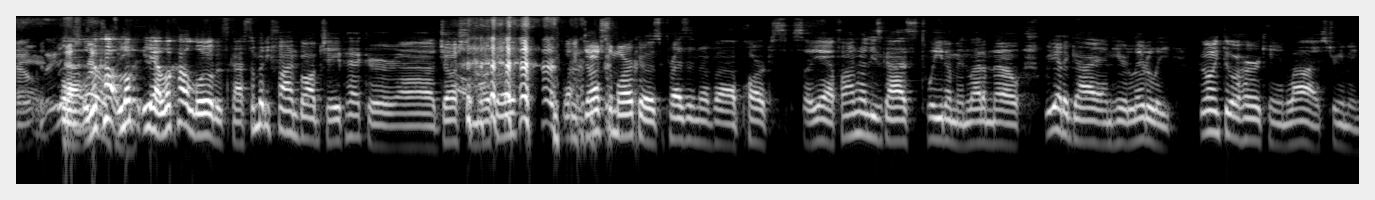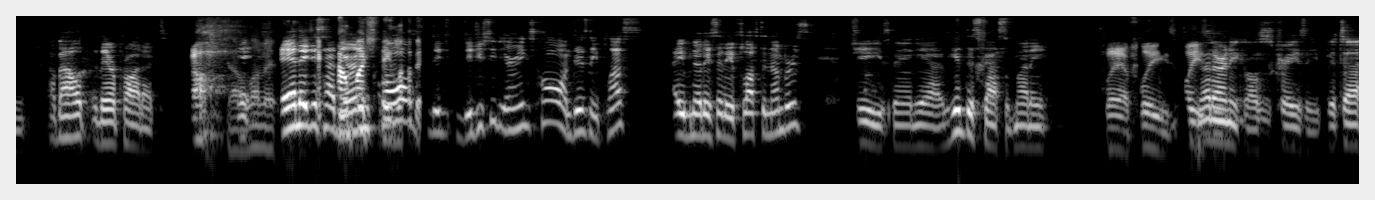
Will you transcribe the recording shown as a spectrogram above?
Oh, you know, yeah. Look how look yeah. Look how loyal this guy. Somebody find Bob Chapek or uh, Josh D'Amaro. Josh D'Amaro is president of uh, Parks. So yeah, find one of these guys, tweet them, and let them know we got a guy in here literally going through a hurricane live streaming about their product. Oh, I love it. And they just had the How much earnings they call. love it. Did, did you see the earnings call on Disney Plus? Even though they said they fluffed the numbers. Jeez, man, yeah, get this guy some money. yeah, please, please. That do. earning calls is crazy. But uh,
